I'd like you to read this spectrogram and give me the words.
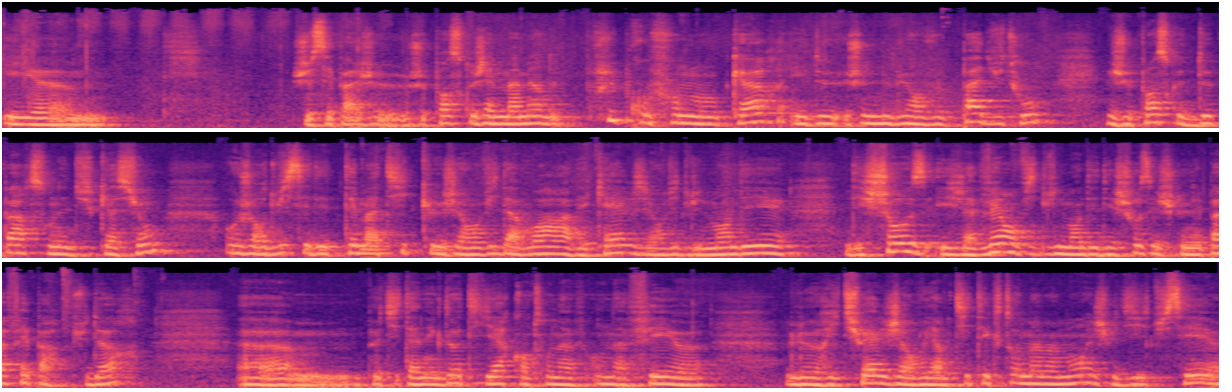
Et je sais pas, je, pense que j'aime ma mère de plus profond de mon cœur et de, je ne lui en veux pas du tout. Mais je pense que de par son éducation, aujourd'hui, c'est des thématiques que j'ai envie d'avoir avec elle. J'ai envie de lui demander des choses et j'avais envie de lui demander des choses et je ne l'ai pas fait par pudeur. Euh, petite anecdote, hier, quand on a, on a fait euh, le rituel, j'ai envoyé un petit texto à ma maman et je lui ai dit, tu sais, euh,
